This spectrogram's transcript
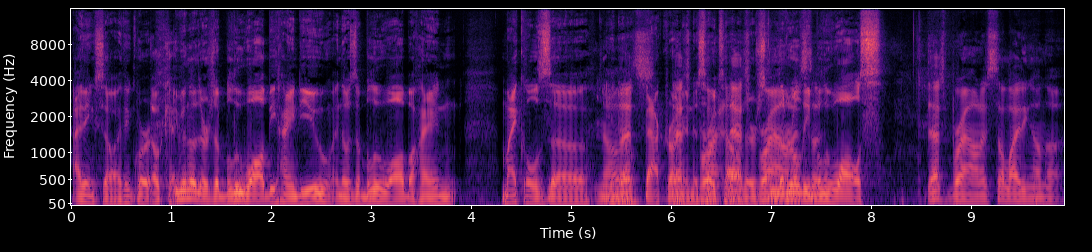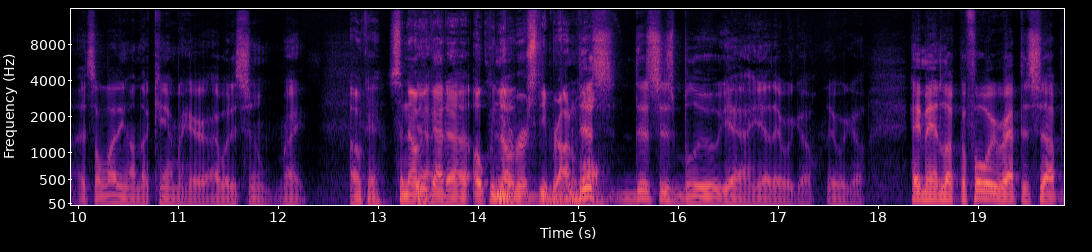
I think so. I think we're okay. Even though there's a blue wall behind you, and there was a blue wall behind Michael's uh, no, you know, that's, background that's in his hotel. There's brown. literally the, blue walls. That's brown. It's the lighting on the it's the lighting on the camera here. I would assume, right? Okay, so now yeah. we got a Oakland no, University brown this, wall. This is blue. Yeah, yeah. There we go. There we go. Hey man, look. Before we wrap this up,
